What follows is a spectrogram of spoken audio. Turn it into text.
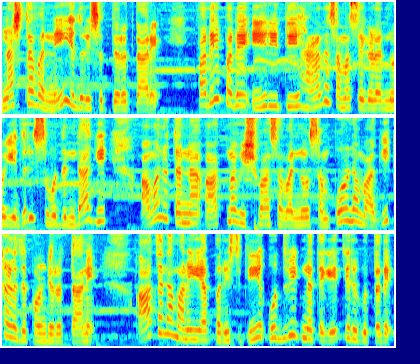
ನಷ್ಟವನ್ನೇ ಎದುರಿಸುತ್ತಿರುತ್ತಾರೆ. ಪದೇ ಪದೇ ಈ ರೀತಿ ಹಣದ ಸಮಸ್ಯೆಗಳನ್ನು ಎದುರಿಸುವುದರಿಂದಾಗಿ ಅವನು ತನ್ನ ಆತ್ಮವಿಶ್ವಾಸವನ್ನು ಸಂಪೂರ್ಣವಾಗಿ ಕಳೆದುಕೊಂಡಿರುತ್ತಾನೆ. ಆತನ ಮನೆಯ ಪರಿಸ್ಥಿತಿ ಉದ್ವಿಗ್ನತೆಗೆ ತಿರುಗುತ್ತದೆ.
